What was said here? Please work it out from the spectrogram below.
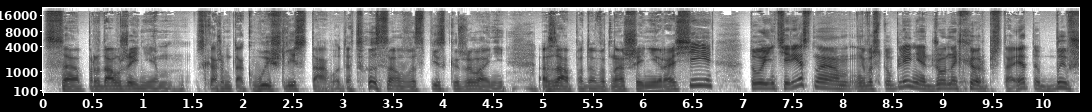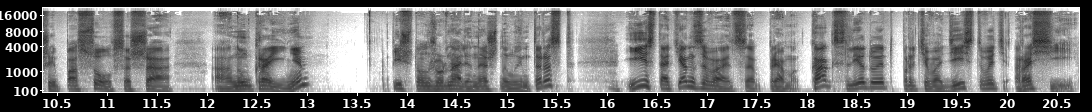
с продолжением, скажем так, выш-листа вот этого самого списка желаний Запада в отношении России, то интересно выступление Джона Хербста. Это бывший посол США а, на Украине. Пишет он в журнале National Interest. И статья называется прямо «Как следует противодействовать России».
